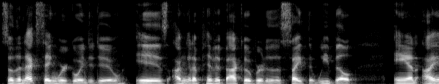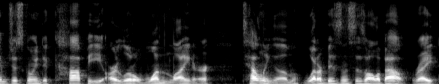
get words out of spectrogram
So the next thing we're going to do is I'm going to pivot back over to the site that we built and I am just going to copy our little one-liner telling them what our business is all about, right?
